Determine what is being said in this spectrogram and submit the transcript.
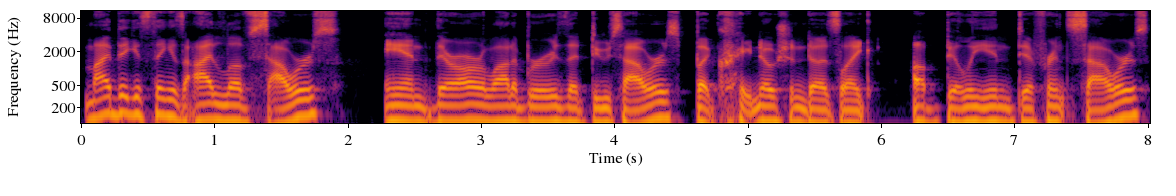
my biggest thing is I love sours. And there are a lot of breweries that do sours, but Great Notion does like a billion different sours.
